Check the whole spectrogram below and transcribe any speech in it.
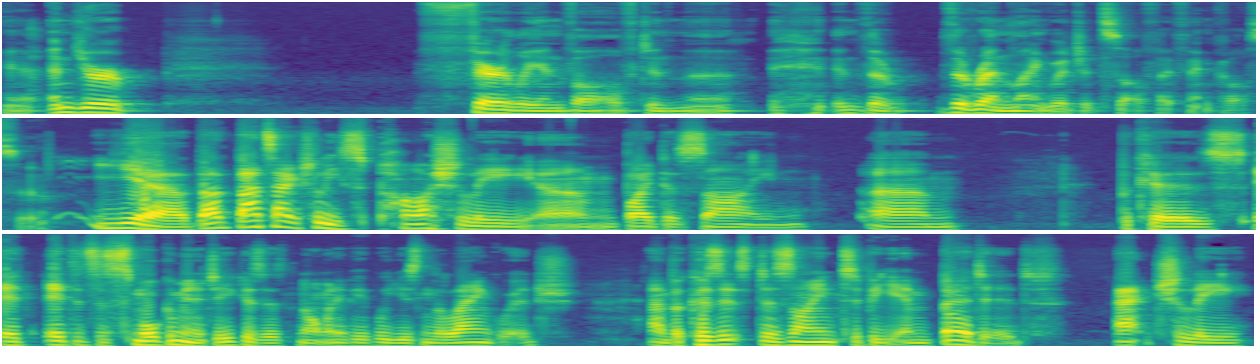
Yeah, and you're fairly involved in the in the the Wren language itself, I think, also. Yeah, that that's actually partially um, by design um, because it, it is a small community because there's not many people using the language, and because it's designed to be embedded, actually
